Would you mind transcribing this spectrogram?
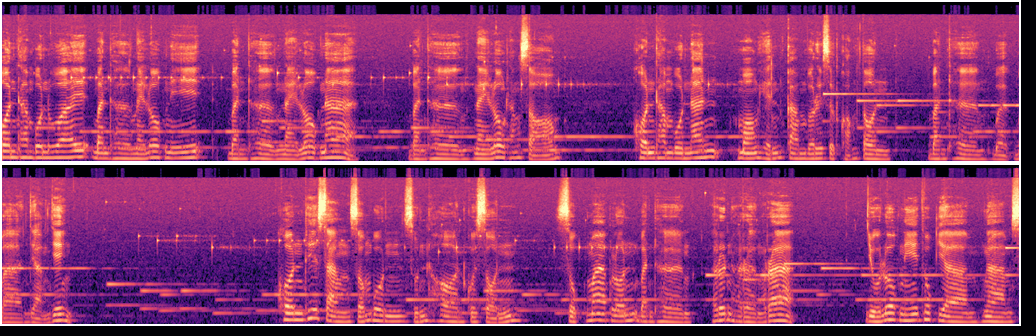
คนทำบุญไว้บันเทิงในโลกนี้ บันเทิงในโลกหน้า บันเทิงในโลกทั้งสอง คนทำบุญนั้นมองเห็นกรรมบริสุทธิ์ของตน บันเทิงเบิกบานอย่างยิ่ง คนที่สั่งสมบุญสุนทรกุศล สุขมากล้นบันเทิง รื่นเริงร่าอยู่โลกนี้ทุกยามงามโส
